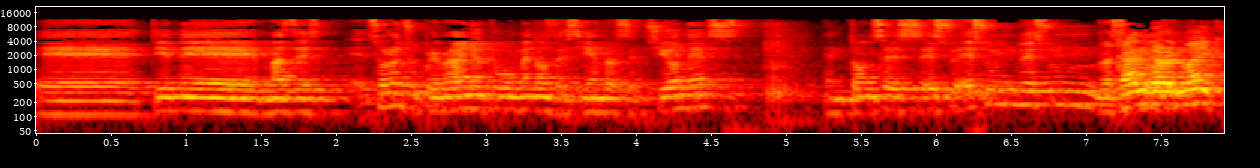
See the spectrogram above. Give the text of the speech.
Eh, tiene más de, eh, solo en su primer año tuvo menos de 100 recepciones. Entonces es, es un, es un guard Mike,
